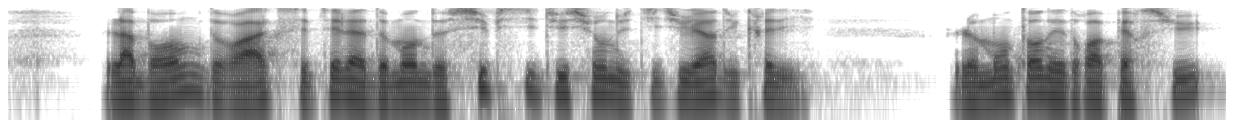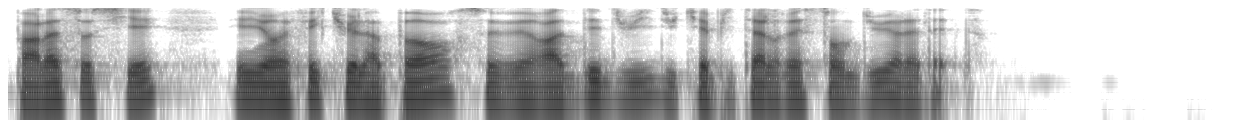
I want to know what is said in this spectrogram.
la banque devra accepter la demande de substitution du titulaire du crédit. Le montant des droits perçus par l'associé ayant effectué l'apport se verra déduit du capital restant dû à la dette.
